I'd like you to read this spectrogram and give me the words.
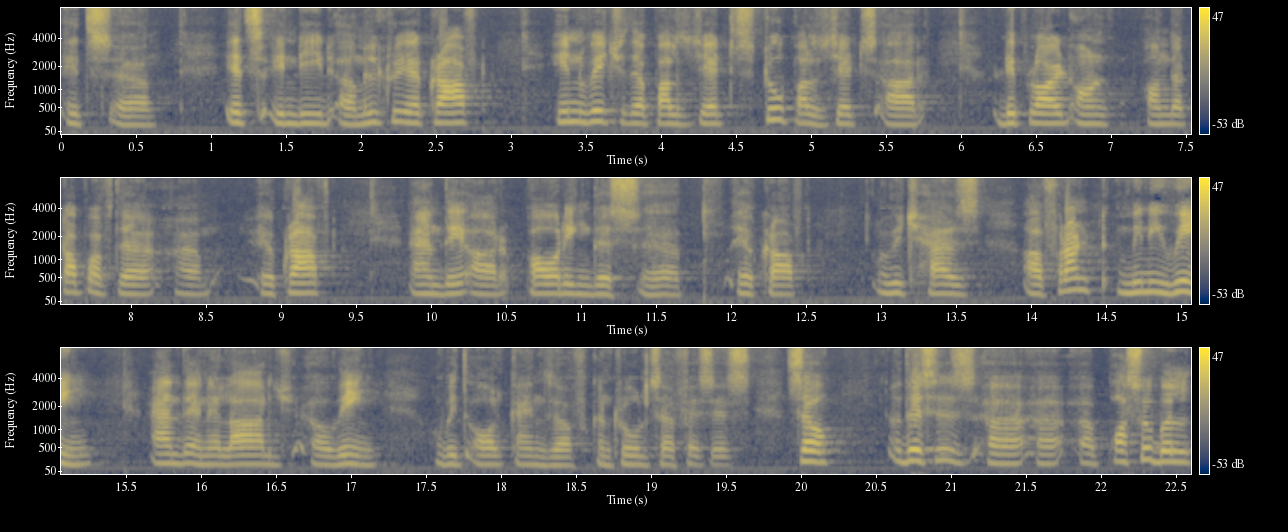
it's uh, it's indeed a military aircraft in which the pulse jets, two pulse jets are deployed on on the top of the um, aircraft and they are powering this aircraft which has a front mini wing and then a large uh, wing with all kinds of control surfaces. So, this is a, a, a possible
